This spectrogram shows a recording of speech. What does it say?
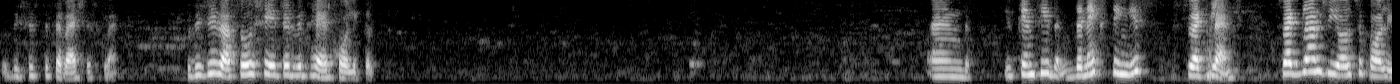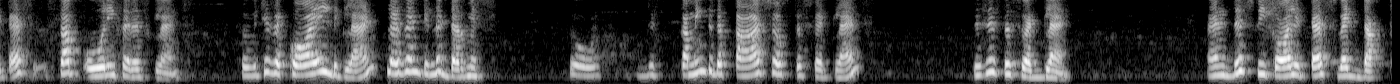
So this is the sebaceous gland. So this is associated with hair follicle. And you can see the, the next thing is sweat glands. Sweat glands, we also call it as sudoriferous glands. So which is a coiled gland present in the dermis. So this coming to the parts of the sweat glands, this is the sweat gland. And this we call it as sweat duct.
